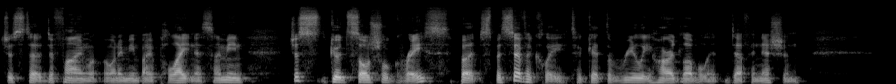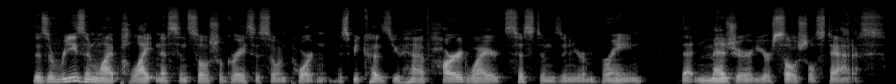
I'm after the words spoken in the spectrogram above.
just to define what, what I mean by politeness, I mean just good social grace, but specifically to get the really hard level definition, there's a reason why politeness and social grace is so important, is because you have hardwired systems in your brain that measure your social status.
